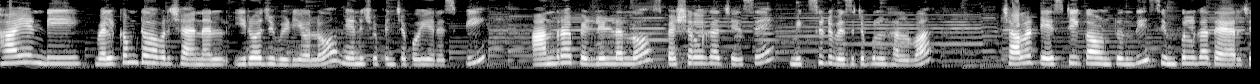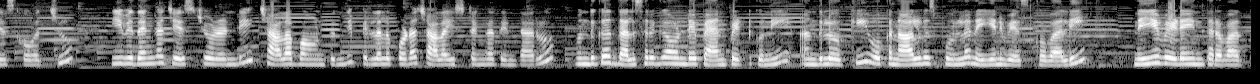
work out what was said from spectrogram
హాయ్ అండి. Welcome to our channel. ఈరోజు వీడియోలో నేను చూపించబోయే రెసిపీ ఆంధ్ర పెళ్ళిళ్ళలో స్పెషల్గా చేసే మిక్స్డ్ వెజిటబుల్ హల్వా. చాలా టేస్టీగా ఉంటుంది సింపుల్గా తయారు చేసుకోవచ్చు. ఈ విధంగా చేసి చూడండి చాలా బాగుంటుంది. పిల్లలు కూడా చాలా ఇష్టంగా తింటారు. ముందుగా దలసరిగా ఉండే ప్యాన్ పెట్టుకుని అందులోకి ఒక నాలుగు స్పూన్ల నెయ్యిని వేసుకోవాలి. నెయ్యి వేడైన తర్వాత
